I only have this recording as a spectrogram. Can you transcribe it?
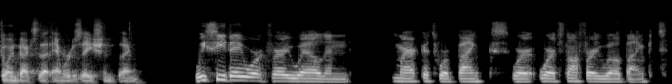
going back to that amortization thing, we see they work very well in markets where banks where where it's not very well banked.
